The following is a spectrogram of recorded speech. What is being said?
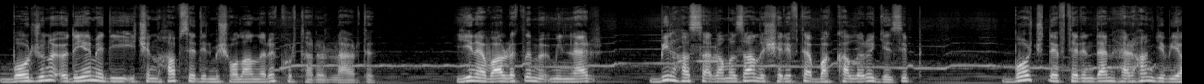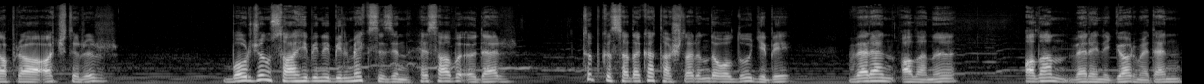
borcunu ödeyemediği için hapsedilmiş olanları kurtarırlardı. Yine varlıklı müminler bilhassa Ramazan-ı Şerif'te bakkalları gezip borç defterinden herhangi bir yaprağı açtırır, borcun sahibini bilmeksizin hesabı öder, tıpkı sadaka taşlarında olduğu gibi veren alanı, alan vereni görmeden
